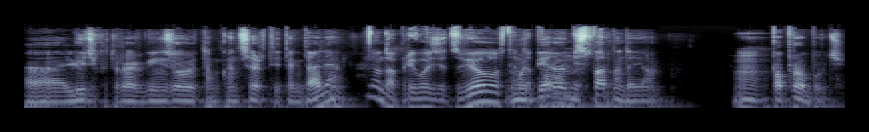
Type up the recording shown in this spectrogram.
э, люди, которые организовывают там концерты и так далее. Ну да, привозят звезд. Мы первое полностью. бесплатно даем. М. Попробуйте.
